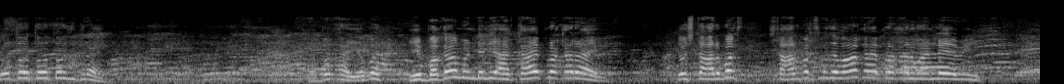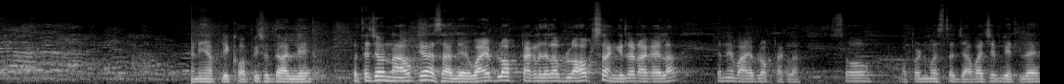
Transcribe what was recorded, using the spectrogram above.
तो तो तो तो तिकडे आहे. बघा हे बघ. हे बघा मंडळी हा काय प्रकार आहे? तो स्टारबक्स स्टारबक्समध्ये बघा काय प्रकार मांडले मी आणि आपली कॉपी सुद्धा आली आहे. तर त्याच्यावर नाव काय असं आलं आहे वाय ब्लॉक टाकलं त्याला ब्लॉक सांगितलं टाकायला. त्याने वाय ब्लॉक टाकला. सो आपण मस्त जावा चिप घेतलं आहे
